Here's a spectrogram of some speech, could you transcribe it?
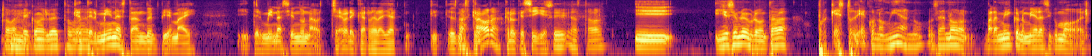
trabajé Mm. con el Beto. que vez. termina estando en PMI y termina haciendo una chévere carrera ya. que- que es más, Hasta creo- ahora. Creo que sigue. Sí, hasta ahora. Y, y yo siempre me preguntaba, ¿por qué estudié economía, no? O sea, no, para mí economía era así como el,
